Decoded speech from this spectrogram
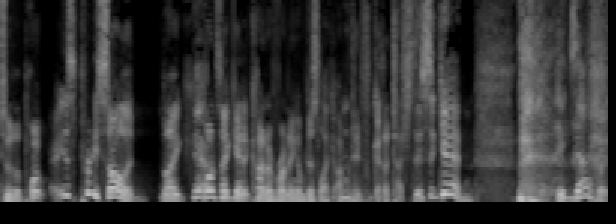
to the point it's pretty solid. Like yeah. once I get it kind of running, I'm just like, I'm never going to touch this again. exactly.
